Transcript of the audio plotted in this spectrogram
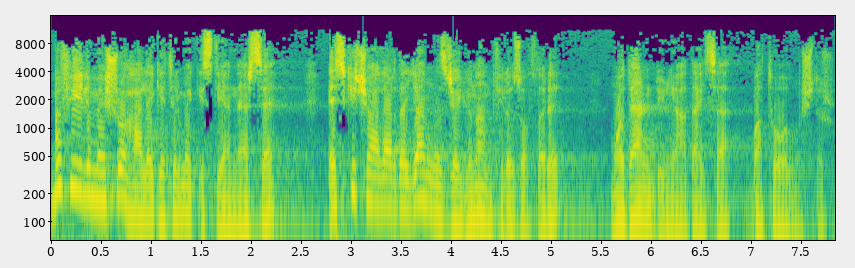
Bu fiili meşru hale getirmek isteyenlerse eski çağlarda yalnızca Yunan filozofları modern dünyadaysa batı olmuştur.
